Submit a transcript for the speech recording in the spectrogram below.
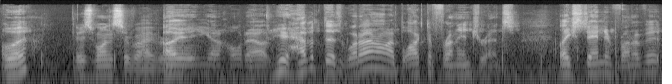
What? There's one survivor. Oh yeah, you gotta hold out. Here, how about this? What I don't I blocked the front entrance. Like stand in front of it.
